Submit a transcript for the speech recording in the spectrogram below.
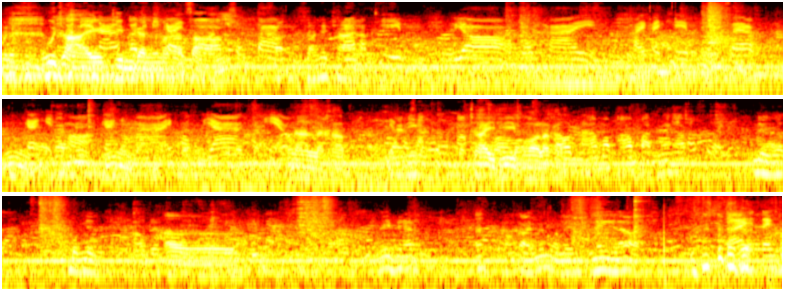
มันผู้ชายกินกันมหาศาลส้มตำสารเทปชาลาทับทิมหมูยอทำไทยไทยไข่เค็มแซ่บอืมแกงเห็ดหอมแกงหน่อไม้คอหมูย่างข้าวเหนียวนั่นแหละครับเดี๋ยวมาสั่งเพิ่มเนาะใช่พี่พอแล้วครับเอาน้ำมะพร้าวปั่นไหมครับข้าวสวยหนึ่งครับบวกหนึ่งเออเฮ้ยพี่นัทเอ๊ะของเก่ายังไม่หมดเลยเล่งอีกแล้ว เหรอแตงโม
